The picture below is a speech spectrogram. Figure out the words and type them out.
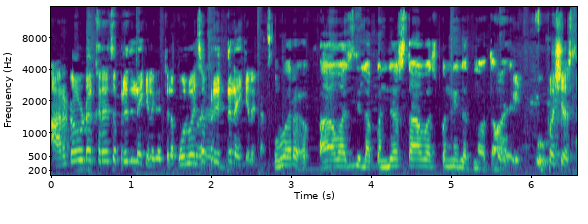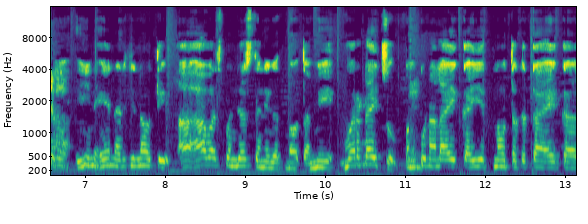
आरडाओरडा करायचा प्रयत्न नाही केला का? त्याला बोलवायचा प्रयत्न नाही केला का? वर आवाज दिला पण जास्त आवाज पण निघत नव्हता माझ्या. ओके. उपाशी असते म्हणून एनर्जी नव्हती. आ- आवाज पण जास्त निघत नव्हता. मी वरडायचो पण कुणाला काय येत नव्हतं का काय का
